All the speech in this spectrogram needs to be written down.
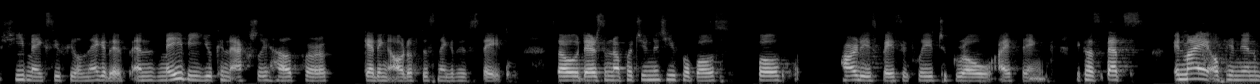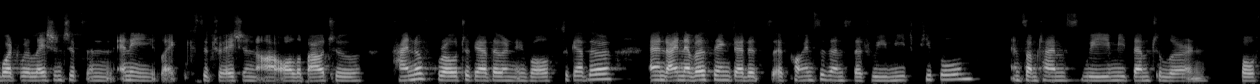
she makes you feel negative. And maybe you can actually help her getting out of this negative state. So there's an opportunity for both both parties basically to grow i think because that's in my opinion what relationships in any like situation are all about to kind of grow together and evolve together. And i never think that it's a coincidence that we meet people and sometimes we meet them to learn both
